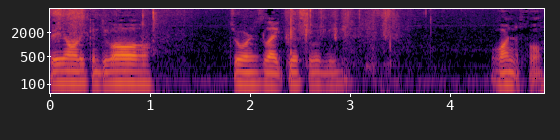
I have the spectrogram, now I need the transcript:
They only can do all Jordans like this would be wonderful.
